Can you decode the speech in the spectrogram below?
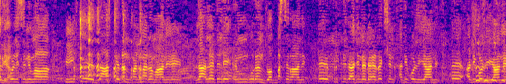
അടിപൊളി സിനിമ പി കെ ദാസ്കേതൻ മന്മരമാണ് ലാലേട്ടന്റെ എമ്പുരൻ ബ്ലോക്ക് ഹേ പൃഥ്വിരാജിന്റെ ഡയറക്ഷൻ അടിപൊളിയാണ്. ഹേ അടിപൊളിയാണ്.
